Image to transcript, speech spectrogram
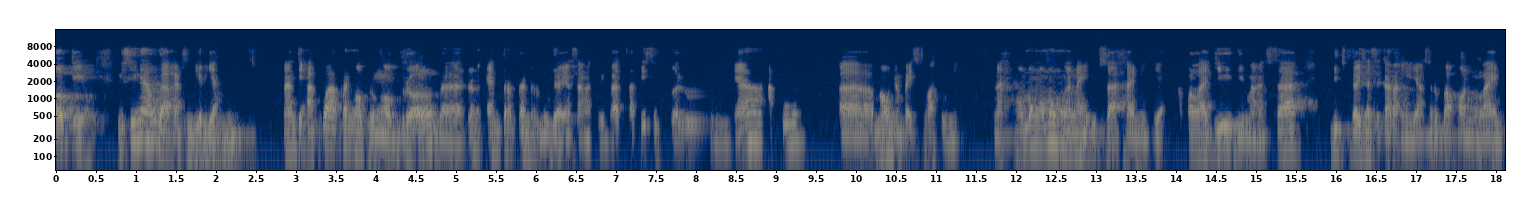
Oke, di sini aku gak akan sendirian. Nanti aku akan ngobrol-ngobrol bareng entrepreneur muda yang sangat hebat. Tapi sebelumnya aku uh, mau nyampai sesuatu nih. Nah, ngomong-ngomong mengenai usaha nih ya, apalagi di masa digitalisasi sekarang ini yang serba online.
